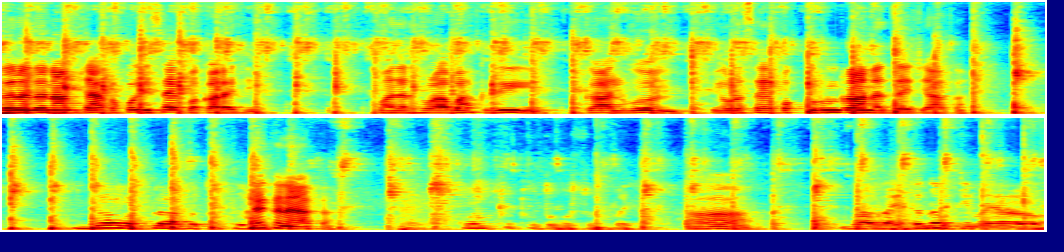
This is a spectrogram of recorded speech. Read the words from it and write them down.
दना दना आमच्या आका पहिली स्वयंपाक करायची. पंधरा सोळा भाकरी कालवण एवढं स्वयंपाक करून रानात जायचे आका. जावंच लागत होतं. आहे का नाही आका? कोण ठेवत होतं बसून पैसे हा. बघायचं नव्हती बाया.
